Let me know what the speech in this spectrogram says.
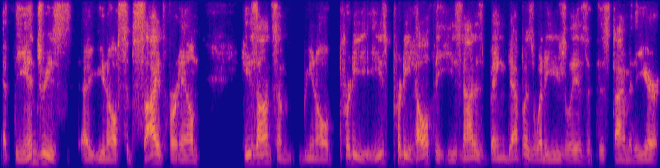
if the injuries uh, you know subside for him, he's on some, you know, pretty, he's pretty healthy. He's not as banged up as what he usually is at this time of the year.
